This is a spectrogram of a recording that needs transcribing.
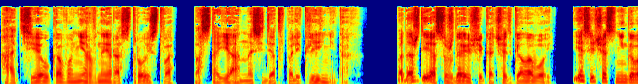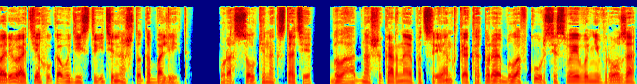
А те, у кого нервные расстройства, постоянно сидят в поликлиниках. Подожди, осуждающий, качать головой. Я сейчас не говорю о тех, у кого действительно что-то болит. У Рассолкина, кстати, была одна шикарная пациентка, которая была в курсе своего невроза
